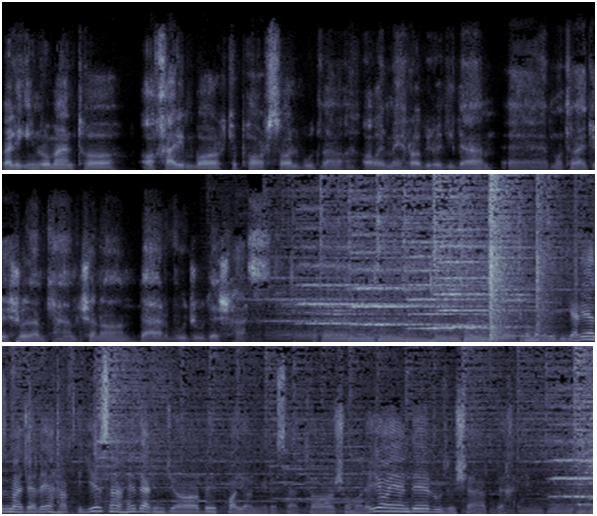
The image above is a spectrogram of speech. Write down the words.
ولی این رو من تا آخرین بار که پارسال بود و آقای مهرابی رو دیدم متوجه شدم که همچنان در وجودش هست. شماره دیگری از مجله هفتگی صحنه در اینجا به پایان می‌رسد. تا شماره آینده روز و شب بخیر.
